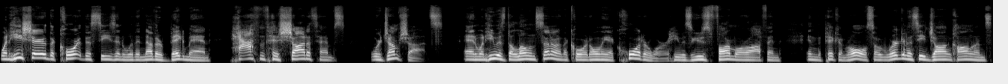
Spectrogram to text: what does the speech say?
when he shared the court this season with another big man, half of his shot attempts were jump shots. And when he was the lone center on the court, only a quarter were. He was used far more often in the pick and roll. So we're going to see John Collins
